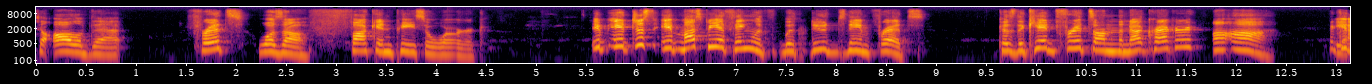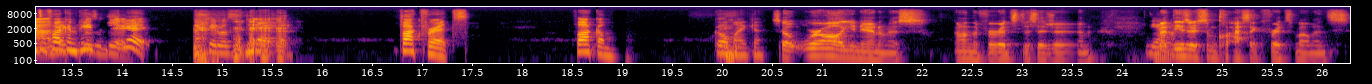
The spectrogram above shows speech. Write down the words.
to all of that, Fritz was a fucking piece of work. It, it just it must be a thing with with dudes named Fritz, because the kid Fritz on the Nutcracker, uh uh that kid's Yeah, a fucking kid piece a of dick. shit. That kid was a dick. Fuck Fritz. Fuck him. Go, Micah. So we're all unanimous on the Fritz decision. Yeah. But these are some classic Fritz moments.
